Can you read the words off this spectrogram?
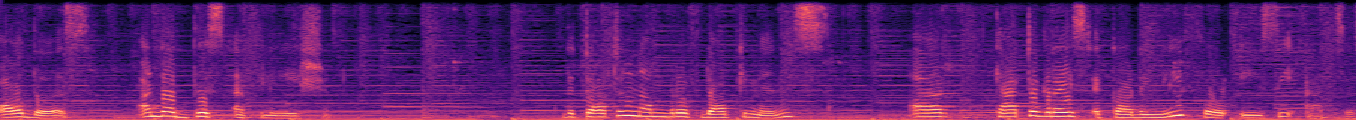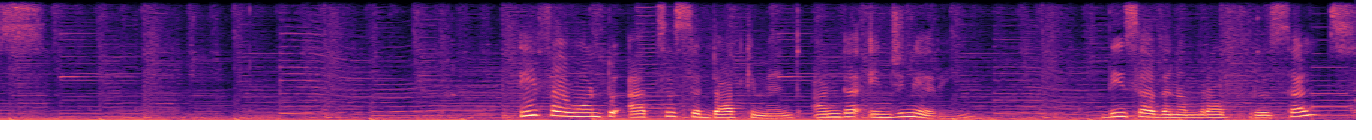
authors under this affiliation. The total number of documents are categorized accordingly for easy access. If I want to access a document under engineering, these are the number of results.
